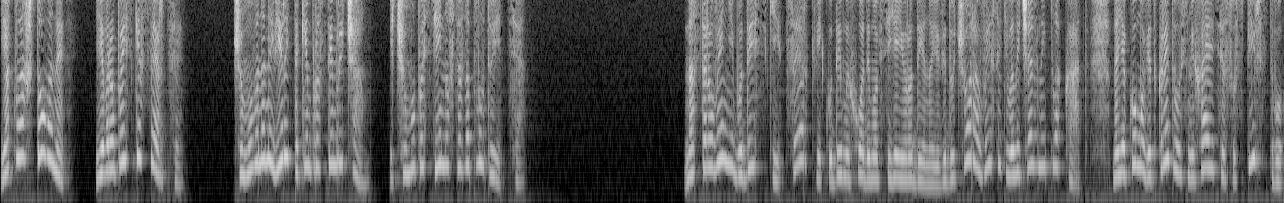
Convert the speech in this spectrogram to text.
як влаштоване європейське серце, чому воно не вірить таким простим речам і чому постійно все заплутується? На старовинній буддистській церкві, куди ми ходимо всією родиною, від учора висить величезний плакат, на якому відкрито усміхається суспільству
